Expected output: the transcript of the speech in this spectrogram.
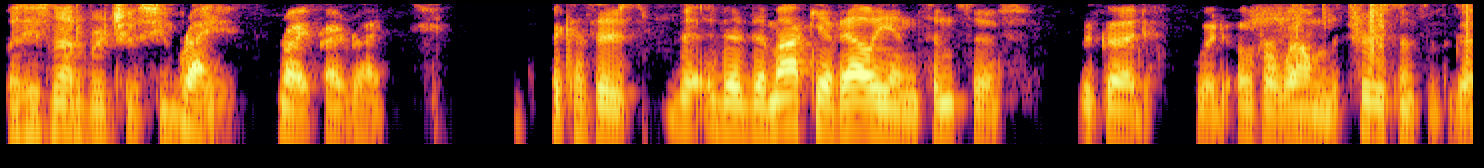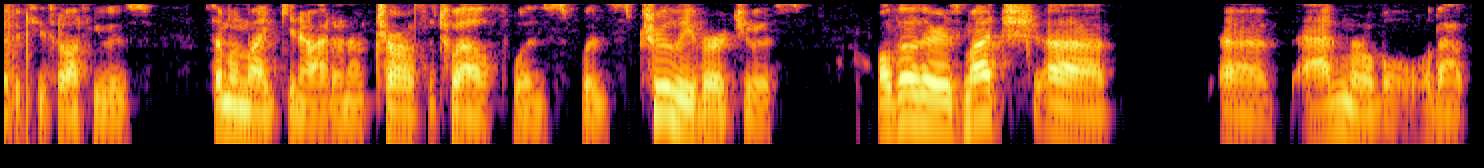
but he's not a virtuous human right, being. Right, right, right. right. Because there's the, the, the Machiavellian sense of the good would overwhelm the true sense of the good if you thought he was someone like you know I don't know Charles the Twelfth was was truly virtuous. Although there is much uh, uh, admirable about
